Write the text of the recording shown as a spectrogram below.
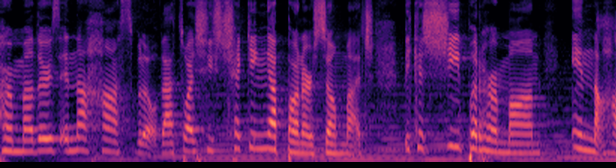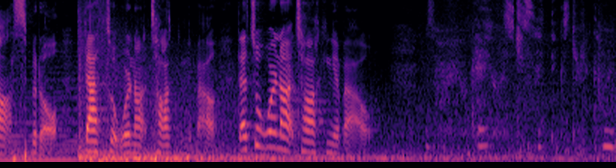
Her mother's in the hospital. That's why she's checking up on her so much. Because she put her mom in the hospital. That's what we're not talking about. That's what we're not talking about. Sorry, okay? It was just like things started coming.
